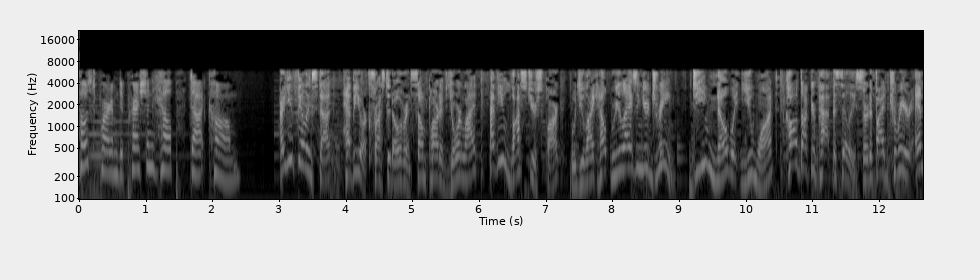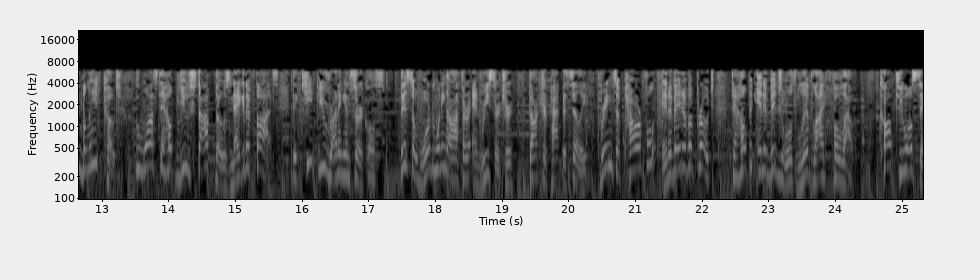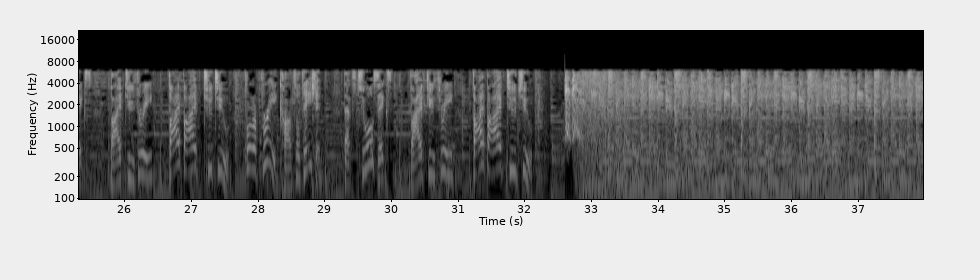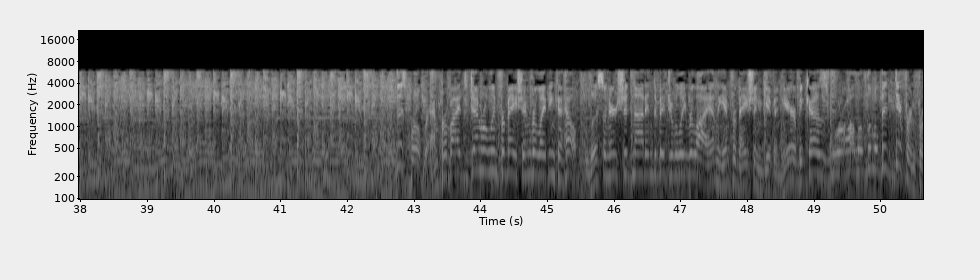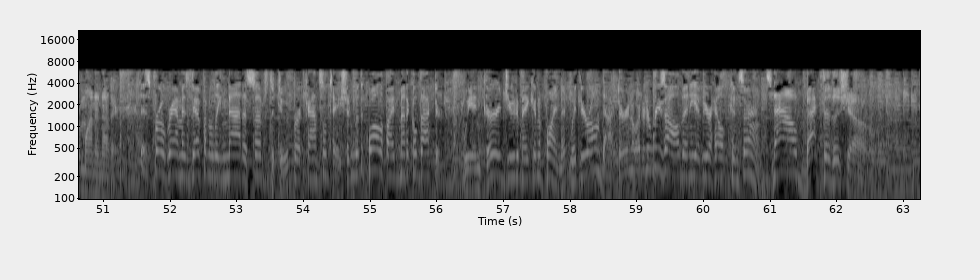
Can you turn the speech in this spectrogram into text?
postpartumdepressionhelp.com. Are you feeling stuck, heavy, or crusted over in some part of your life? Have you lost your spark? Would you like help realizing your dream? Do you know what you want? Call Dr. Pat Baccili, certified career and belief coach, who wants to help you stop those negative thoughts that keep you running in circles. This award-winning author and researcher, Dr. Pat Baccili, brings a powerful, innovative approach to helping individuals live life full out. Call 206-523-5522 for a free consultation. That's 206-523-5522. This program provides general information relating to health. Listeners should not individually rely on the information given here because we're all a little bit different from one another. This program is definitely not a substitute for a consultation with a qualified medical doctor. We encourage you to make an appointment with your own doctor in order to resolve any of your health concerns. Now, back to the show.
